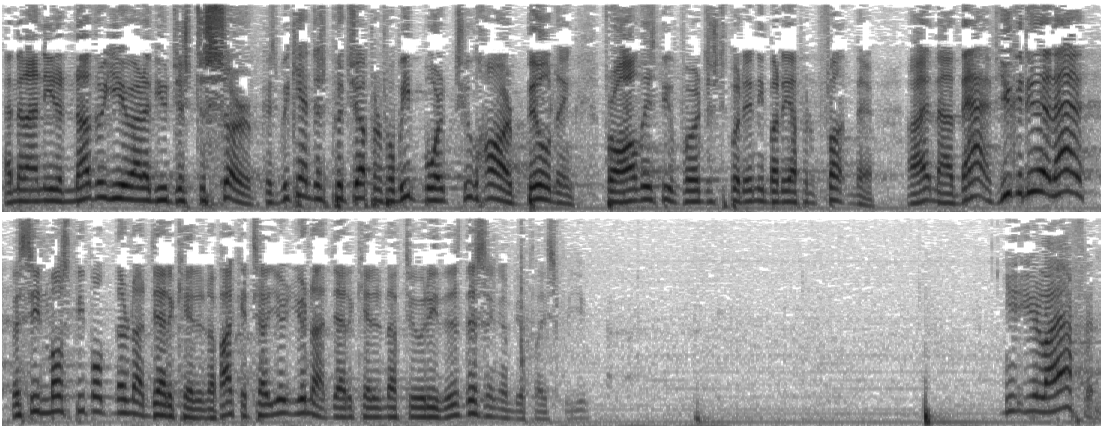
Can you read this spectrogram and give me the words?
And then I need another year out of you just to serve. Because we can't just put you up in front. We've worked too hard building for all these people for just to put anybody up in front there. Alright, now that, if you could do that, that, but see, most people, they're not dedicated enough. I can tell you, you're not dedicated enough to it either. This, this ain't gonna be a place for you. You're laughing.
